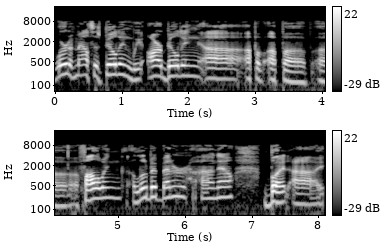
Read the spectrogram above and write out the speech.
word of mouth is building. We are building uh, up a, up a, a, following a little bit better uh, now, but uh,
